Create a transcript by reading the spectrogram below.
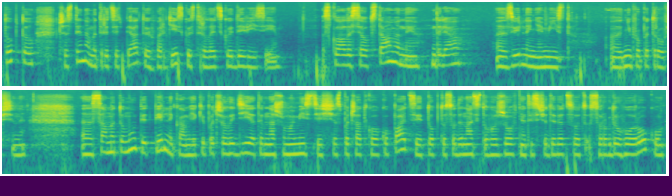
тобто частинами 35-ї гвардійської стрілецької дивізії. Склалися обставини для е, звільнення міст. Е, Дніпропетровщини. Е, Саме тому підпільникам, які почали діяти в нашому місті ще з початку окупації, тобто з 11 жовтня 1942 року,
